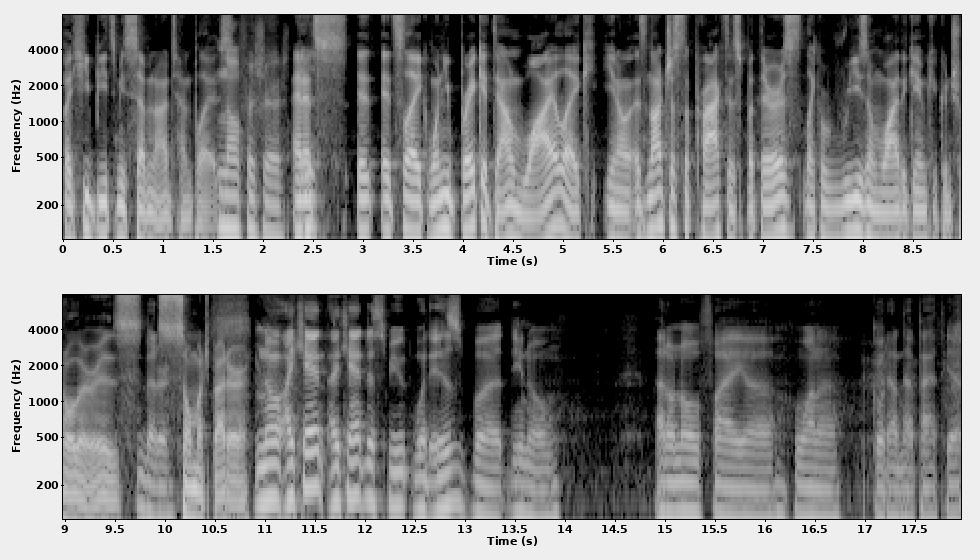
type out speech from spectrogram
But he beats me seven out of ten plays. no, for sure. And it's it, it's like when you break it down, why like you know it's not just the practice, but there is like a reason why the GameCube controller is Better. so much better. no, I can't I can't dispute what is, but you know, I don't know if I uh, want to go down that path yet.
